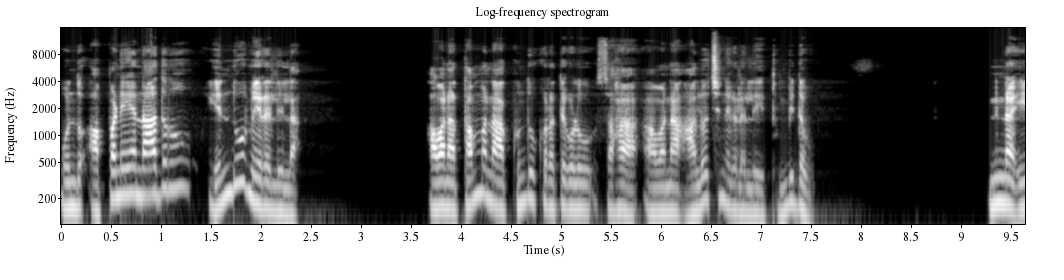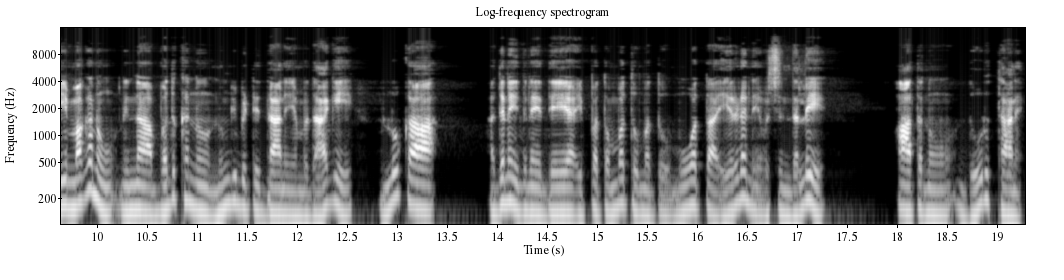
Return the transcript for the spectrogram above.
ಒಂದು ಅಪ್ಪಣೆಯನ್ನಾದರೂ ಎಂದೂ ಮೀರಲಿಲ್ಲ. ಅವನ ತಮ್ಮನ ಕುಂದುಕೊರತೆಗಳು ಸಹ ಅವನ ಆಲೋಚನೆಗಳಲ್ಲಿ ತುಂಬಿದವು ನಿನ್ನ ಈ ಮಗನು ನಿನ್ನ ಬದುಕನ್ನು ನುಂಗಿಬಿಟ್ಟಿದ್ದಾನೆ ಎಂಬುದಾಗಿ ಲೂಕ ಹದಿನೈದನೇ ದೇಹ ಇಪ್ಪತ್ತೊಂಬತ್ತು ಮತ್ತು ಮೂವತ್ತ ಎರಡನೇ ವರ್ಷದಲ್ಲಿ ಆತನು ದೂರುತ್ತಾನೆ.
